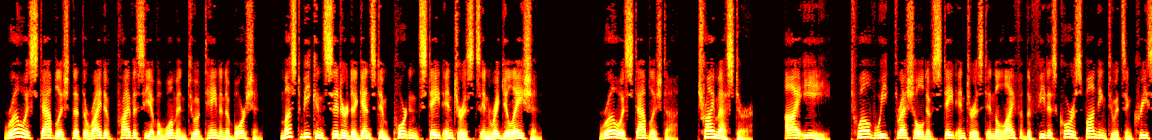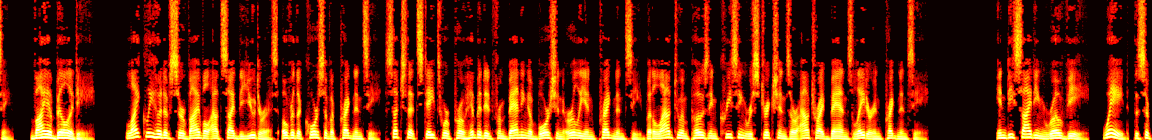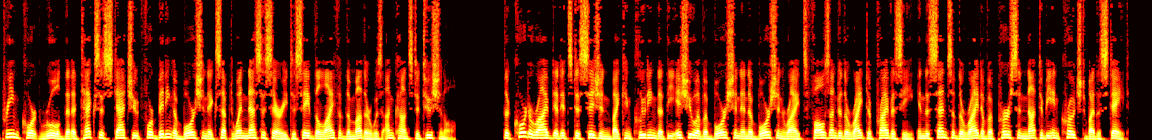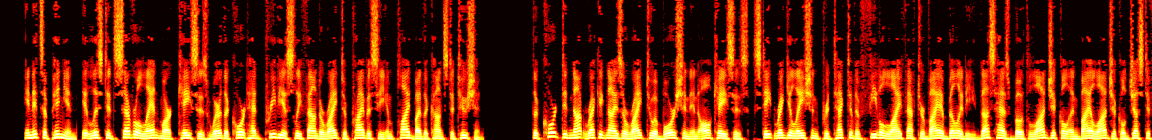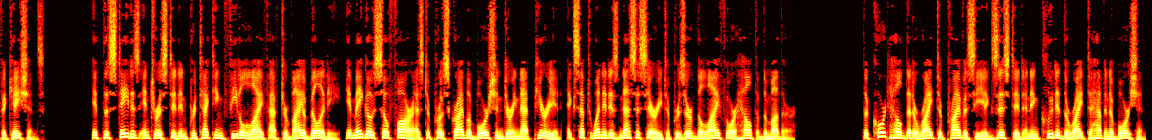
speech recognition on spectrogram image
Roe established that the right of privacy of a woman to obtain an abortion must be considered against important state interests in regulation. Roe established a trimester, i.e., 12-week threshold of state interest in the life of the fetus corresponding to its increasing viability likelihood of survival outside the uterus over the course of a pregnancy, such that states were prohibited from banning abortion early in pregnancy but allowed to impose increasing restrictions or outright bans later in pregnancy. In deciding Roe v. Wade, the Supreme Court ruled that a Texas statute forbidding abortion except when necessary to save the life of the mother was unconstitutional. The court arrived at its decision by concluding that the issue of abortion and abortion rights falls under the right to privacy in the sense of the right of a person not to be encroached by the state. In its opinion, it listed several landmark cases where the court had previously found a right to privacy implied by the Constitution. The court did not recognize a right to abortion in all cases. State regulation protective of fetal life after viability thus has both logical and biological justifications. If the state is interested in protecting fetal life after viability, it may go so far as to proscribe abortion during that period, except when it is necessary to preserve the life or health of the mother. The court held that a right to privacy existed and included the right to have an abortion.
